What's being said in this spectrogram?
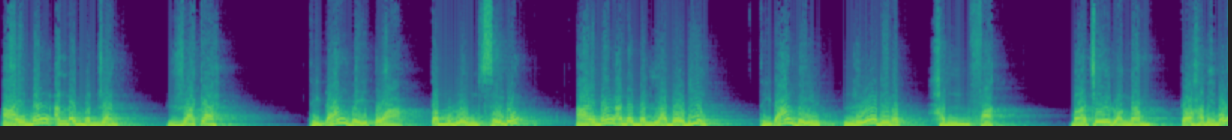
ai mắng anh em mình rằng ra ca thì đáng bị tòa công luận xử đoán ai mắng anh em mình là đồ điên thì đáng bị lửa địa ngục hình phạt. Ma chê đoạn 5 câu 21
